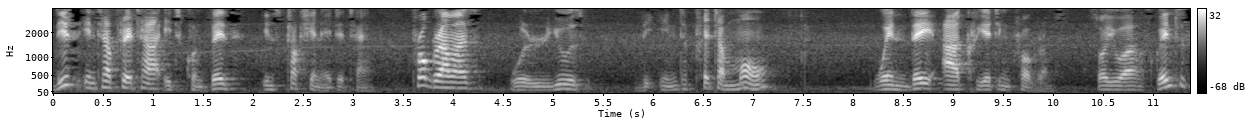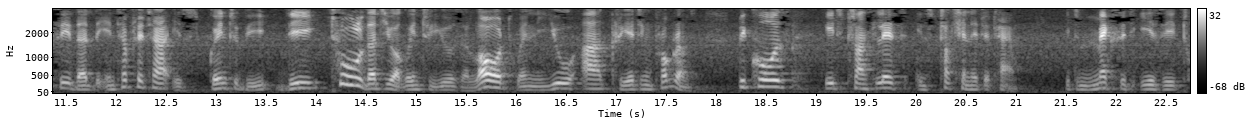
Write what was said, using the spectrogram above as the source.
This interpreter, it converts instruction at a time. Programmers will use the interpreter more when they are creating programs. So you are going to see that the interpreter is going to be the tool that you are going to use a lot when you are creating programs because it translates instruction at a time. It makes it easy to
